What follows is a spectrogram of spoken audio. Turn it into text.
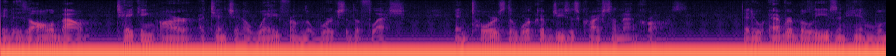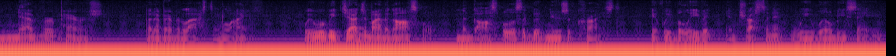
it is all about taking our attention away from the works of the flesh and towards the work of Jesus Christ on that cross. That whoever believes in him will never perish, but have everlasting life. We will be judged by the gospel, and the gospel is the good news of Christ. If we believe it and trust in it, we will be saved.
